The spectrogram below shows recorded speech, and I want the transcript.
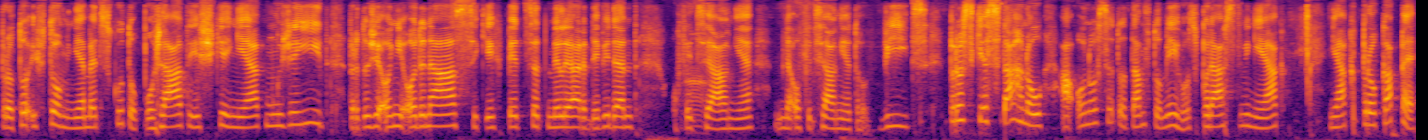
Proto i v tom Německu to pořád ještě nějak může jít, protože oni od nás si těch 500 miliard dividend oficiálně, neoficiálně je to víc, prostě stáhnou a ono se to tam v tom jejich hospodářství nějak, nějak proká kape.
